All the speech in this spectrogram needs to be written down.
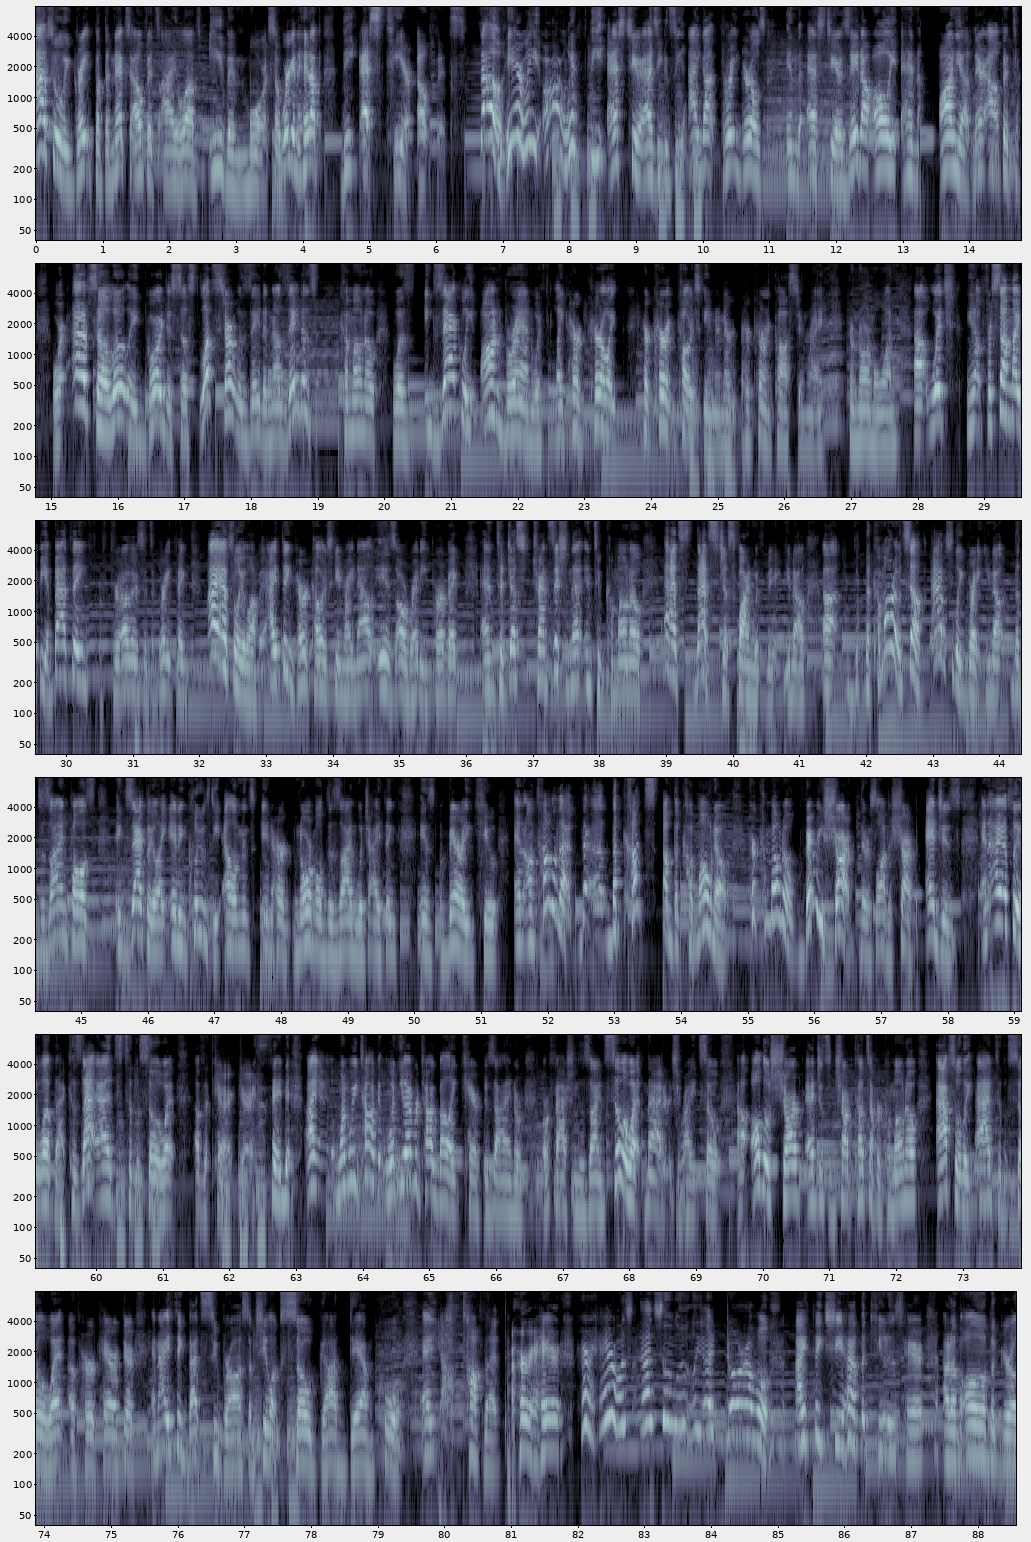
absolutely great, but the next outfits I loved even more. So we're gonna hit up the S tier outfits. So here we are with the S tier. As you can see, I got three girls in the S tier, Zeta, Ollie, and Anya. Their outfits were absolutely gorgeous. So let's start with Zeta. Now Zeta's kimono was exactly on brand with like her curly her current color scheme and her, her current costume, right? Her normal one. Uh, which, you know, for some might be a bad thing, for others it's a great thing. I absolutely love it. I think her color scheme right now is already perfect, and to just transition that into kimono, that's that's just fine with me, you know. Uh, the kimono itself, absolutely great. You know, the design follows exactly like it includes the elements in her normal design, which I think is very cute. And on top of that, the, uh, the cuts of the kimono, her kimono very sharp. There's a lot of sharp edges, and I absolutely love that because that adds to the silhouette of the character. and I, when we talk, when you ever talk about like character design or or fashion design, silhouette matters, right? So uh, all those sharp edges and sharp cuts of her kimono absolutely add to the silhouette of her character, and I think that's super awesome. She looks so goddamn cool, and on top of that, her hair, her hair was absolutely adorable. I think she had the cutest hair out of all of the girls.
